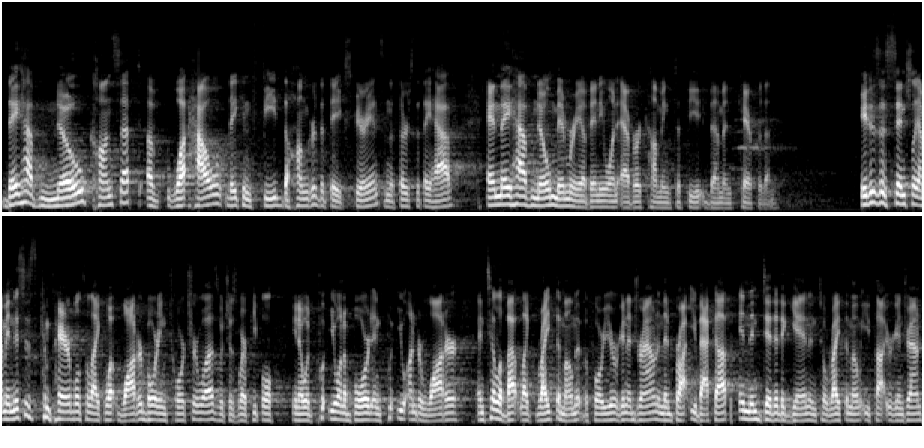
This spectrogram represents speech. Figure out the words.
they have no concept of what, how they can feed the hunger that they experience and the thirst that they have, and they have no memory of anyone ever coming to feed them and care for them. It is essentially, I mean, this is comparable to like what waterboarding torture was, which is where people, you know, would put you on a board and put you underwater until about like right the moment before you were going to drown and then brought you back up and then did it again until right the moment you thought you were going to drown.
